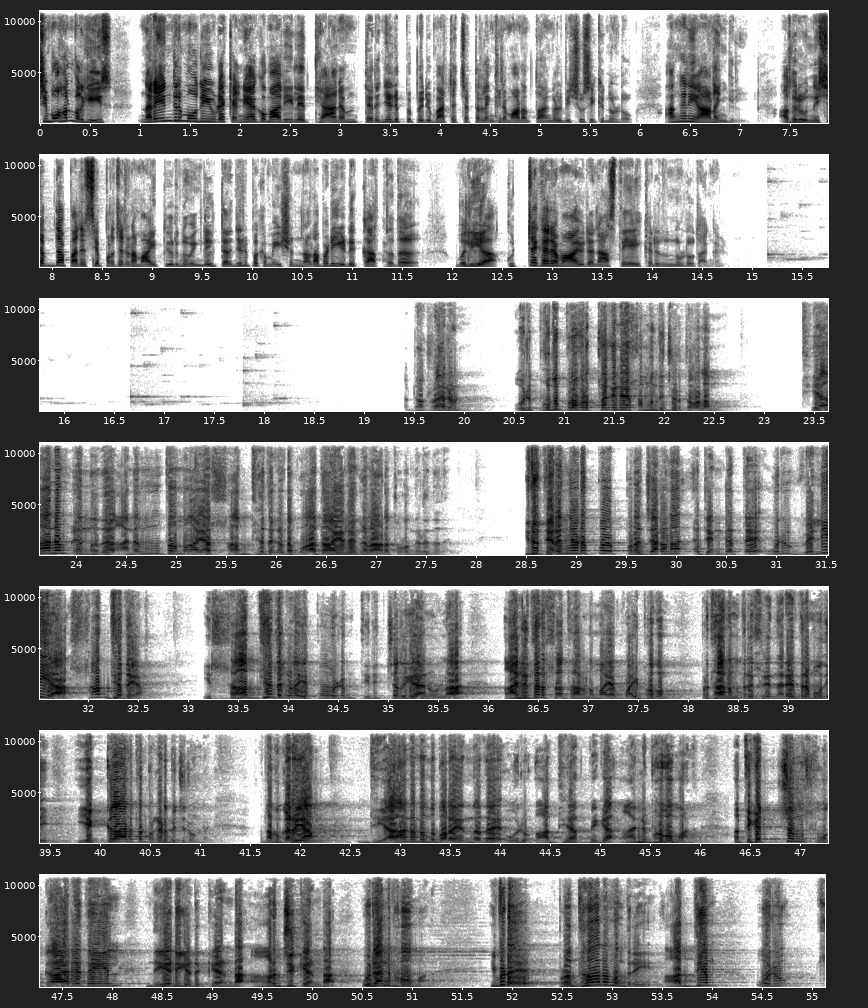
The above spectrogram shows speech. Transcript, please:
ശ്രീ മോഹൻ വർഗീസ് നരേന്ദ്രമോദിയുടെ കന്യാകുമാരിയിലെ ധ്യാനം തെരഞ്ഞെടുപ്പ് പെരുമാറ്റച്ചട്ട ലംഘനമാണെന്ന് താങ്കൾ വിശ്വസിക്കുന്നുണ്ടോ? അങ്ങനെയാണെങ്കിൽ അതൊരു നിശബ്ദ പരസ്യ പ്രചരണമായി തീർന്നുവെങ്കിൽ തെരഞ്ഞെടുപ്പ് കമ്മീഷൻ നടപടിയെടുക്കാത്തത് വലിയ കുറ്റകരമായൊരു അനാസ്ഥയായി കരുതുന്നുണ്ടോ താങ്കൾ? ഡോക്ടർ അരുൺ ഒരു പൊതുപ്രവർത്തകനെ സംബന്ധിച്ചിടത്തോളം ധ്യാനം എന്നത് അനന്തമായ സാധ്യതകളുടെ വാതായനങ്ങളാണ് തുറന്നിടുന്നത്. ഇത് തെരഞ്ഞെടുപ്പ് പ്രചരണ രംഗത്തെ ഒരു വലിയ സാധ്യതയാണ്. ഈ സാധ്യതകളെ എപ്പോഴും തിരിച്ചറിയാനുള്ള അനിതര സാധാരണമായ വൈഭവം പ്രധാനമന്ത്രി ശ്രീ നരേന്ദ്രമോദി എക്കാലത്തും പ്രകടിപ്പിച്ചിട്ടുണ്ട്. നമുക്കറിയാം ധ്യാനം എന്ന് പറയുന്നത് ഒരു ആധ്യാത്മിക അനുഭവമാണ്. തികച്ചും സ്വകാര്യതയിൽ നേടിയെടുക്കേണ്ട ആർജിക്കേണ്ട ഒരു അനുഭവമാണ്. ഇവിടെ പ്രധാനമന്ത്രി ആദ്യം ഒരു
